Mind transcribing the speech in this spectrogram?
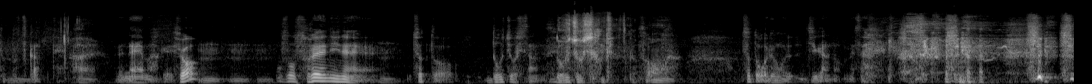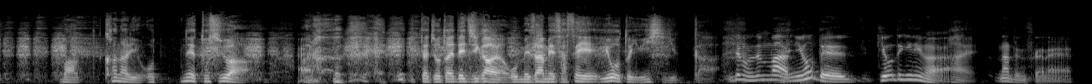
とぶつかって、で悩むわけでしょ、うんそうそれにね、ちょっと同調したんです同調したんですか？そう、ちょっと俺も自我の目覚め まあかなりおね年はあのい。った状態で自我を目覚めさせようという意思かでもまあ、日本って基本的には、はい、なんていうんですかね。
